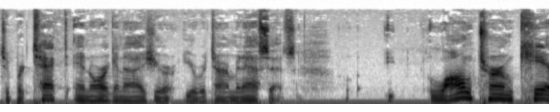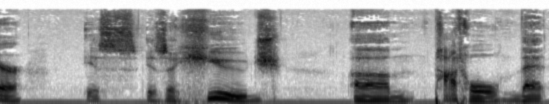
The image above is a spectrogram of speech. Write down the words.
to protect and organize your, your retirement assets. Long term care is is a huge um, pothole that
